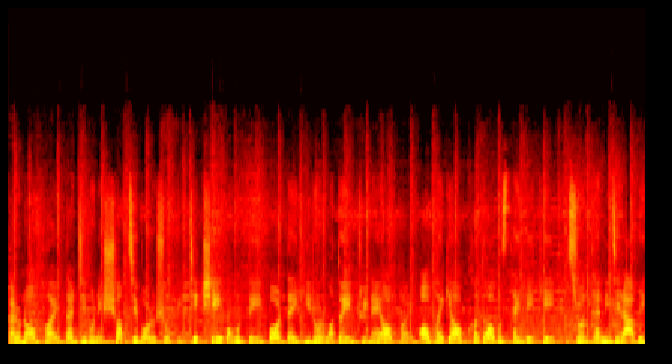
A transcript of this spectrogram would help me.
কারণ অভয় তার জীবনের সবচেয়ে বড় শক্তি। ঠিক সেই মুহূর্তেই পর্দায় হিরোর মতো এন্ট্রি নেয় অভয়। অভয়কে অক্ষত অবস্থায় দেখে শ্রদ্ধা নিজের আবেগ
